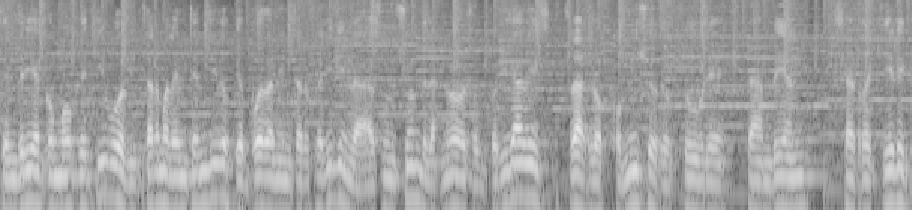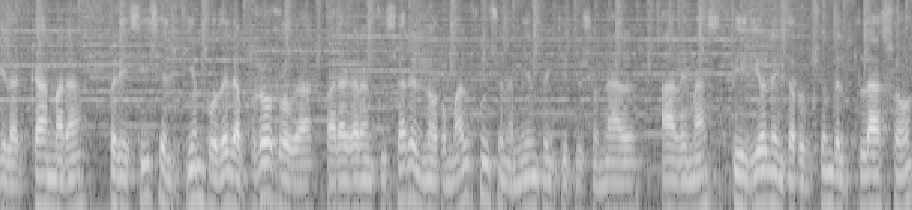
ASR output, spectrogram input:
tendría como objetivo evitar malentendidos que puedan interferir en la asunción de las nuevas autoridades tras los comicios de octubre. También se requiere que la Cámara precise el tiempo de la prórroga para garantizar el normal funcionamiento institucional. Además, pidió la interrupción del plazo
